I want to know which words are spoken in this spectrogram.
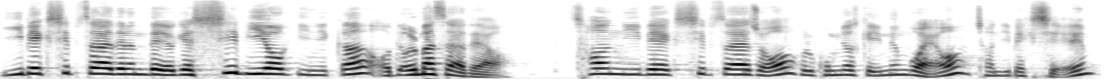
210 써야 되는데 여기에 12억이니까 어디 얼마 써야 돼요? 1210 써야죠. 그리고 공 6개 있는 거예요. 1210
